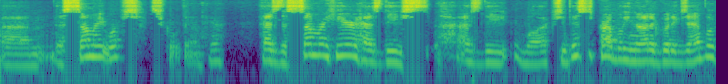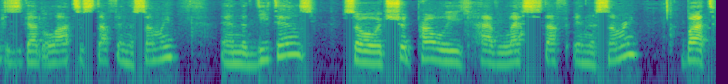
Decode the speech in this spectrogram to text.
um the summary whoops scroll down here. Has the summary here has the has the well actually this is probably not a good example because it's got lots of stuff in the summary and the details. So it should probably have less stuff in the summary. But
